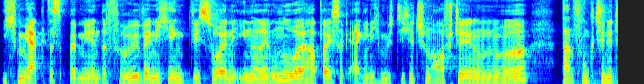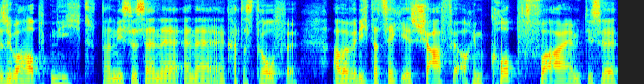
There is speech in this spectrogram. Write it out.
ich merke das bei mir in der Früh, wenn ich irgendwie so eine innere Unruhe habe, weil ich sage, eigentlich müsste ich jetzt schon aufstehen und äh, dann funktioniert das überhaupt nicht. Dann ist es eine, eine Katastrophe. Aber wenn ich tatsächlich es schaffe, auch im Kopf vor allem diese,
